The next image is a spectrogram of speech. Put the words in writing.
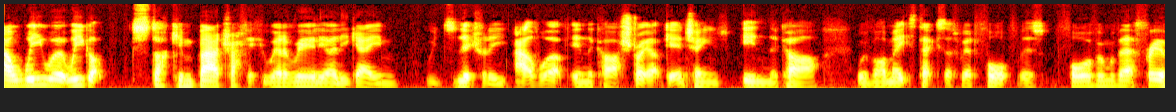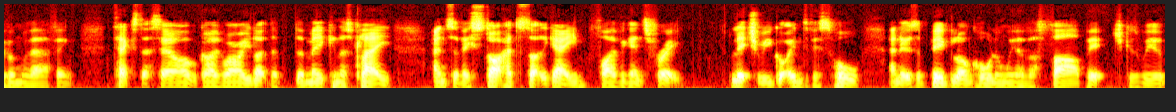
and we were we got stuck in bad traffic. We had a really early game. We literally out of work in the car, straight up getting changed in the car with our mates text us. We had four. There's four of them were there, three of them were there, I think. Text us, say, "Oh, guys, where are you? Like they're, they're making us play." And so they start had to start the game five against three. Literally, got into this hall, and it was a big long hall, and we have a far pitch because we were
